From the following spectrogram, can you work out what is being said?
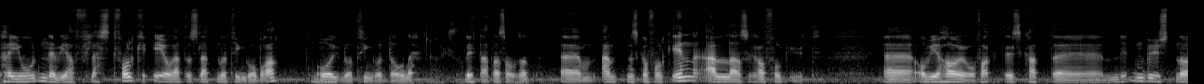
periodene vi har flest folk, er jo rett og slett når ting går bra, og når ting går dårlig. Litt etter sånn. sånn. Um, enten skal folk inn, eller skal folk ut. Uh, og vi har jo faktisk hatt uh, en liten boost nå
